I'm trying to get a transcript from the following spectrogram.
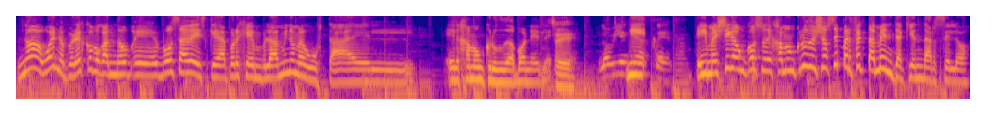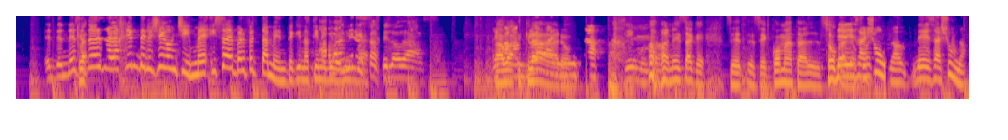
No, bueno, pero es como cuando eh, vos sabés que, por ejemplo, a mí no me gusta el, el jamón crudo, ponele. Sí. Lo bien Y- que haces. Y me llega un coso de jamón crudo y yo sé perfectamente a quién dárselo. ¿Entendés? Entonces a la gente le llega un chisme y sabe perfectamente que nos tiene A que venir. Vanessa se lo das. Ah, va- claro. Vanessa. Sí, un montón. Vanessa que se, se come hasta el De zócalo. desayuno, de desayuno.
